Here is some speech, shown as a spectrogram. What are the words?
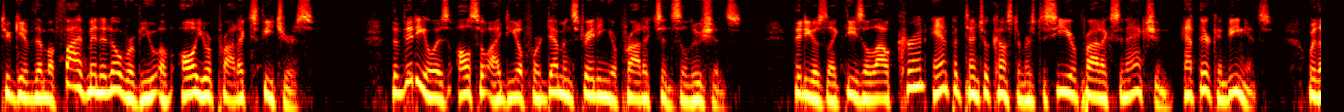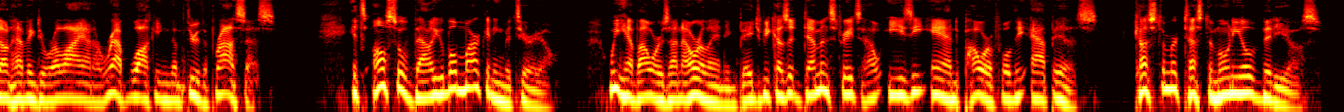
to give them a five minute overview of all your product's features. The video is also ideal for demonstrating your products and solutions. Videos like these allow current and potential customers to see your products in action at their convenience without having to rely on a rep walking them through the process. It's also valuable marketing material we have ours on our landing page because it demonstrates how easy and powerful the app is. Customer Testimonial Videos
